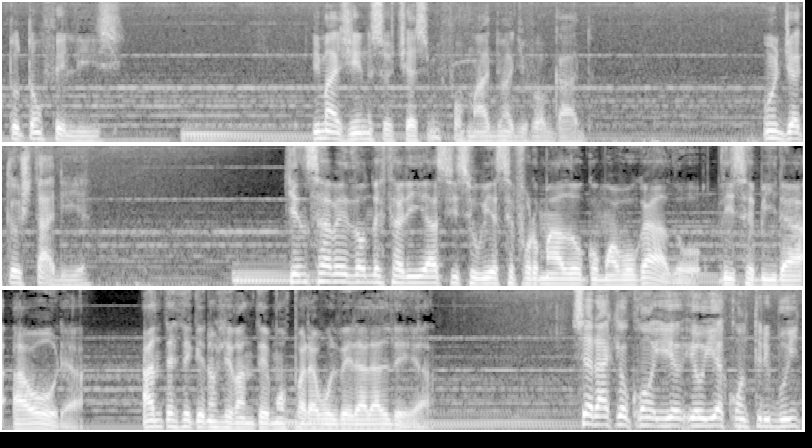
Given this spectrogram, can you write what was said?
Estou tão feliz. Imagina se eu tivesse me formado em um advogado. Onde é que eu estaria? ¿Quién sabe dónde estaría si se hubiese formado como abogado? Dice Vira ahora, antes de que nos levantemos para volver a la aldea. Será que eu, eu, ia contribuir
